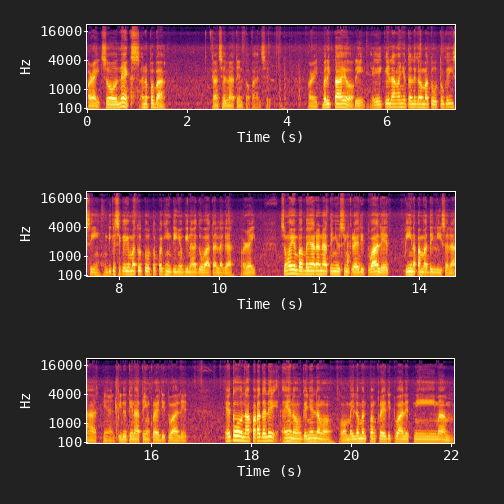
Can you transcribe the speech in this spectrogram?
Alright. So, next. Ano pa ba? Cancel natin to. Cancel. Alright. Balik tayo. Eh, kailangan nyo talaga matuto guys eh. Hindi kasi kayo matututo pag hindi nyo ginagawa talaga. Alright? So, ngayon babayaran natin using credit wallet. Pinakamadali sa lahat. Yan. Pindutin natin yung credit wallet. Ito, napakadali. Ayan o, ganyan lang o. O, may laman pang credit wallet ni ma'am.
